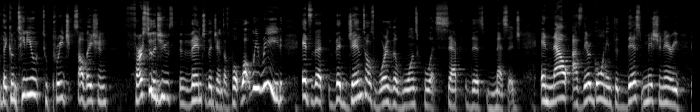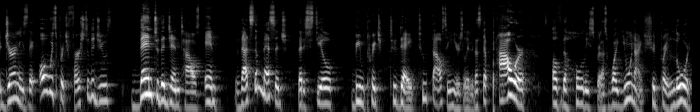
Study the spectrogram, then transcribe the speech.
They continue to preach salvation first to the Jews, then to the Gentiles. But what we read is that the Gentiles were the ones who accept this message. And now, as they're going into this missionary journeys, they always preach first to the Jews, then to the Gentiles. And that's the message that is still being preached today, 2,000 years later. That's the power of the Holy Spirit. That's why you and I should pray, Lord,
